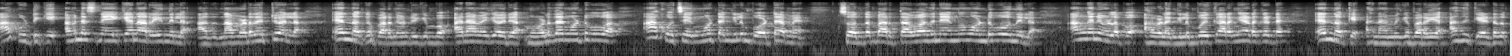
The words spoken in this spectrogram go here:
ആ കുട്ടിക്ക് അവനെ സ്നേഹിക്കാൻ അറിയുന്നില്ല. അത് നമ്മുടെ തെറ്റുമല്ല എന്നൊക്കെ പറഞ്ഞുകൊണ്ടിരിക്കുമ്പോൾ അനാമിക വരിക മോളത് എങ്ങോട്ട് പോവുക ആ കൊച്ചു എങ്ങോട്ടെങ്കിലും പോട്ടെ അമ്മേ. സ്വന്തം ഭർത്താവ് അതിനെ എങ്ങും കൊണ്ടുപോകുന്നില്ല. അങ്ങനെയുള്ളപ്പോൾ അവളെങ്കിലും പോയി കറങ്ങി കിടക്കട്ടെ എന്നൊക്കെ അനാമിക പറയുക. അത് കേട്ടതും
